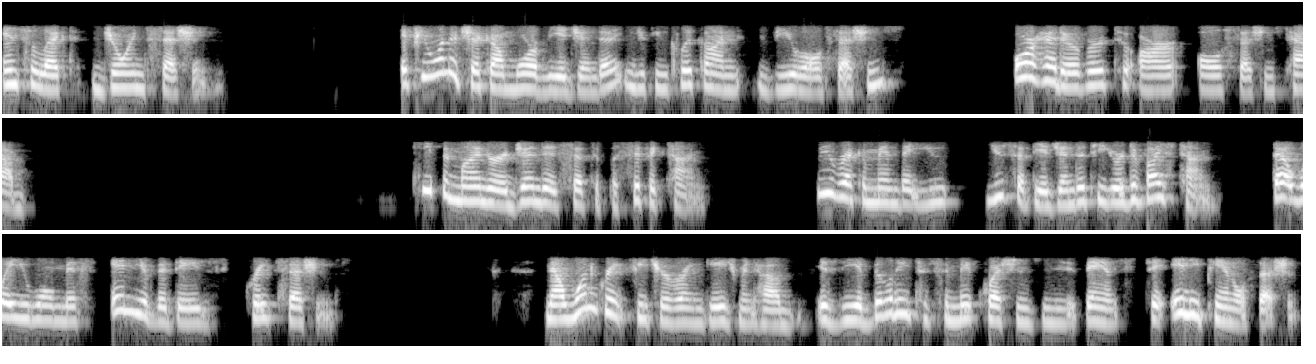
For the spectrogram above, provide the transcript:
and select Join Session. If you want to check out more of the agenda, you can click on View All Sessions or head over to our All Sessions tab. Keep in mind our agenda is set to Pacific Time. We recommend that you you set the agenda to your device time. That way you won't miss any of the day's great sessions. Now, one great feature of our Engagement Hub is the ability to submit questions in advance to any panel session.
